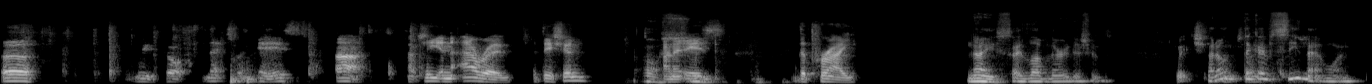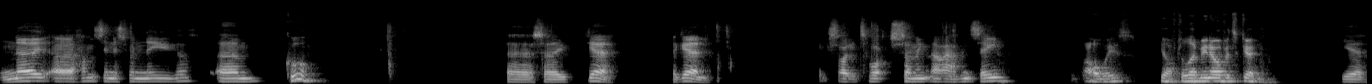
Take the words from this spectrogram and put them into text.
Uh, we've got next one is ah actually an Arrow edition, Oh, and it is. The Prey, nice. I love their editions. which I don't think I've seen that one. No, uh, haven't seen this one either. Um, Cool. Uh, so yeah, again, excited to watch something that I haven't seen. Always. You'll have to let me know if it's good. Yeah,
